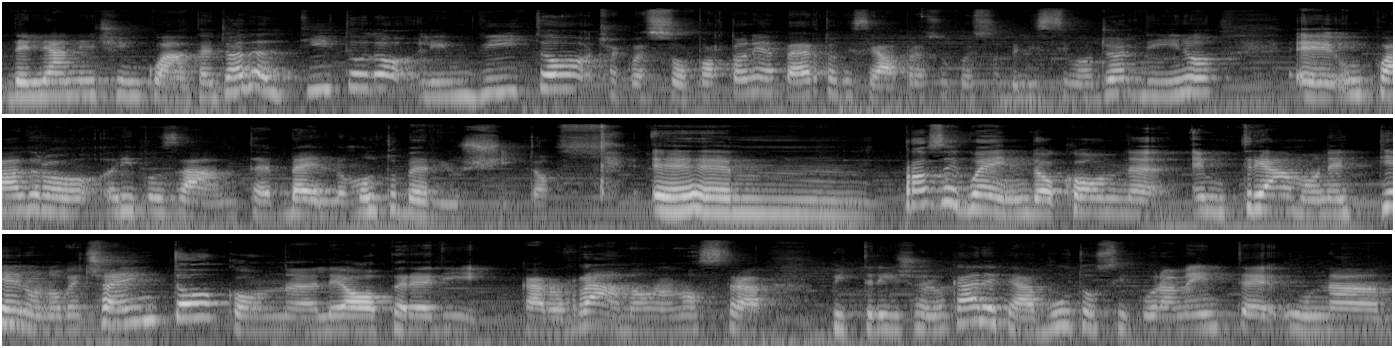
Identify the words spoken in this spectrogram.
degli anni 50. Già dal titolo l'invito, c'è questo portone aperto che si apre su questo bellissimo giardino, è un quadro riposante, bello, molto ben riuscito. Ehm, proseguendo con, entriamo nel pieno Novecento con le opere di Carol Rama, una nostra pittrice locale che ha avuto sicuramente una,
